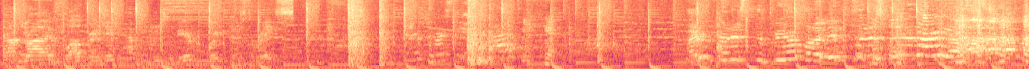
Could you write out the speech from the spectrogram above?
Cannot drive while drinking. Have to finish the beer before you finish the race. Finish first to get that. I finished the beer, but I didn't finish the race.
